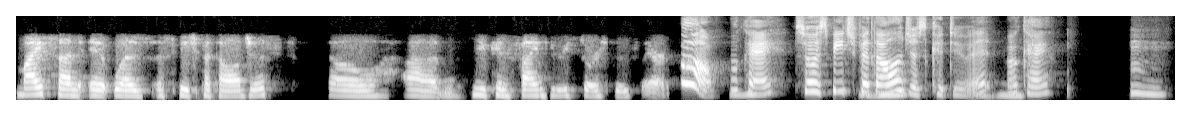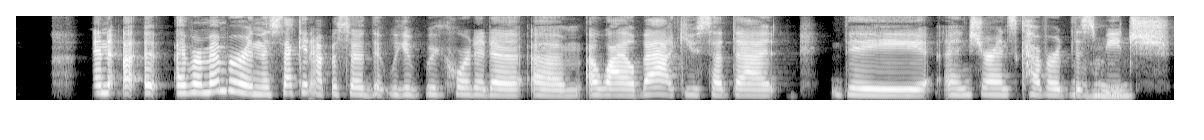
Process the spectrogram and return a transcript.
my son, it was a speech pathologist. So um, you can find resources there. oh okay so a speech Mhm. pathologist could do it Mhm. okay Mhm. And uh, uh, I remember in the second episode that we recorded a um, a while back, you said that the insurance covered the mm-hmm. speech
